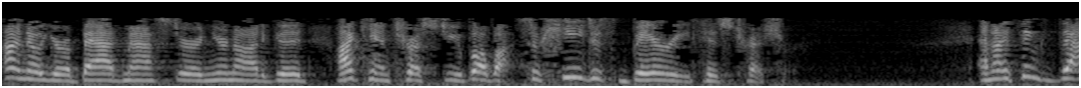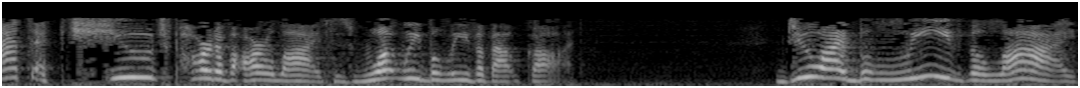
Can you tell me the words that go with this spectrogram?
I know you're a bad master and you're not a good, I can't trust you, blah, blah. So he just buried his treasure. And I think that's a huge part of our lives is what we believe about God. Do I believe the lie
